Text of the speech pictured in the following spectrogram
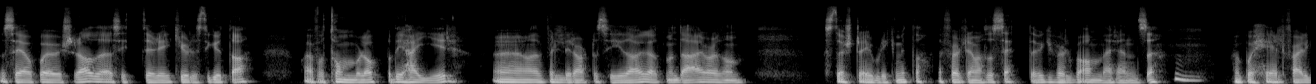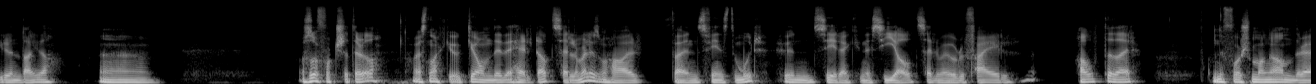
Så ser jeg opp på øverste rad, der sitter de kuleste gutta. Og jeg får tommel opp, og de heier. Eh, og det er veldig rart å si i dag, at, men der var det sånn største øyeblikket mitt. da. Der følte jeg meg så sett. Jeg fikk føle på anerkjennelse. Mm. Men på helt feil grunnlag, da. Eh, og så fortsetter det, da. Og jeg snakker jo ikke om det i det hele tatt, selv om jeg liksom har verdens fineste mor. Hun sier jeg kunne si alt, selv om jeg gjorde feil. Alt det der. Men du får så mange andre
